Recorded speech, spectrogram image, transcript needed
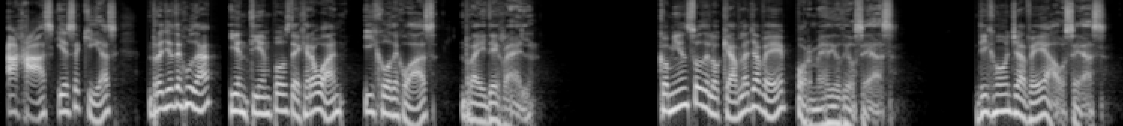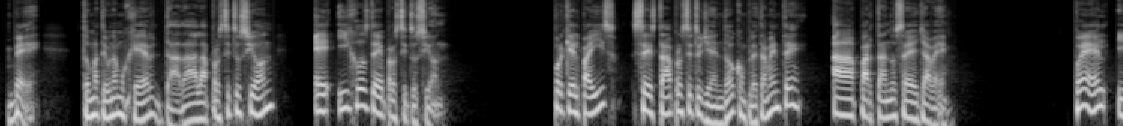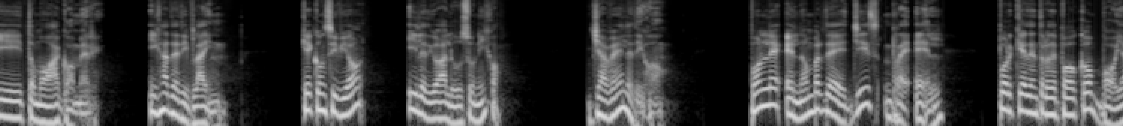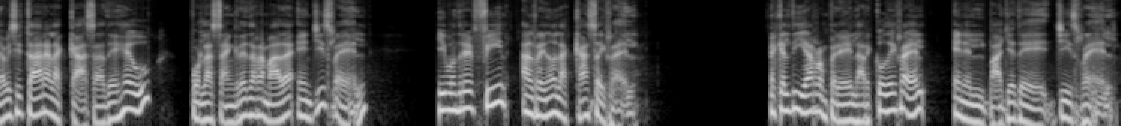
Ahaz y Ezequías, reyes de Judá, y en tiempos de Jeroboam, hijo de Joás, rey de Israel. Comienzo de lo que habla Yahvé por medio de Oseas. Dijo Yahvé a Oseas, Ve, tómate una mujer dada a la prostitución e hijos de prostitución. Porque el país se está prostituyendo completamente, apartándose de Yahvé. Fue él y tomó a Gomer, hija de Diblain, que concibió y le dio a luz un hijo. Yahvé le dijo, ponle el nombre de Yisreel, porque dentro de poco voy a visitar a la casa de Jehú por la sangre derramada en Israel, y pondré fin al reino de la casa de Israel. Aquel día romperé el arco de Israel en el valle de Israel.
